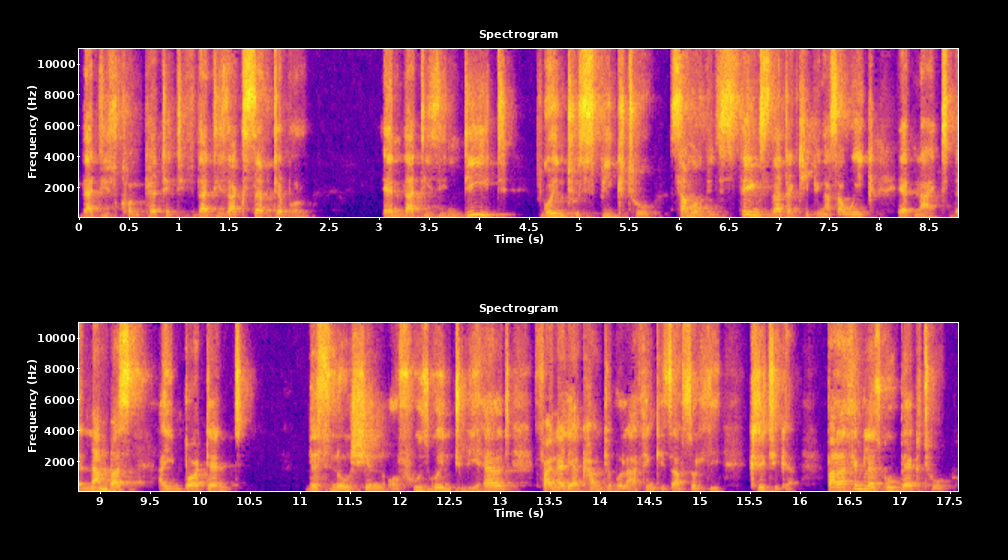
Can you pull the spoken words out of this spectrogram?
that is competitive, that is acceptable, and that is indeed going to speak to some of these things that are keeping us awake at night. The numbers are important. This notion of who's going to be held finally accountable, I think, is absolutely critical. But I think let's go back to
